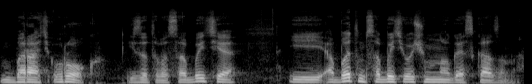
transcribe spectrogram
брать урок из этого события, и об этом событии очень многое сказано.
